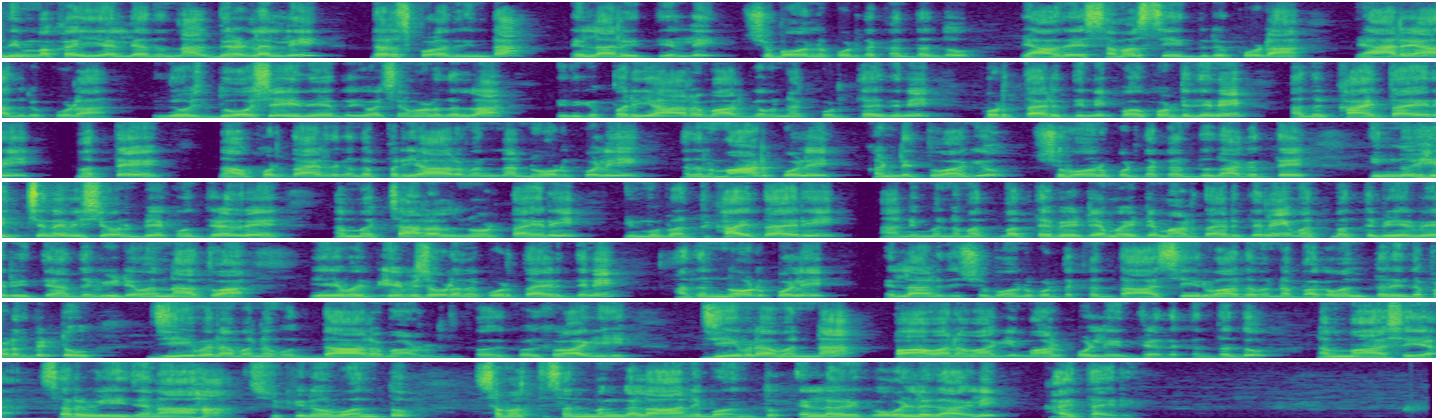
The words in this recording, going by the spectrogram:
ನಿಮ್ಮ ಕೈಯಲ್ಲಿ ಅದನ್ನು ಬೆರಳಲ್ಲಿ ಧರಿಸ್ಕೊಳ್ಳೋದ್ರಿಂದ ಎಲ್ಲ ರೀತಿಯಲ್ಲಿ ಶುಭವನ್ನು ಕೊಡ್ತಕ್ಕಂಥದ್ದು. ಯಾವುದೇ ಸಮಸ್ಯೆ ಇದ್ದರೂ ಕೂಡ, ಯಾರೇ ಆದರೂ ಕೂಡ ದೋಷ ಇದೆ ಅಂತ ಯೋಚನೆ ಮಾಡೋದಲ್ಲ. ಇದಕ್ಕೆ ಪರಿಹಾರ ಮಾರ್ಗವನ್ನು ಕೊಡ್ತಾ ಇದ್ದೀನಿ, ಕೊಡ್ತಾ ಇರ್ತೀನಿ ಕೊಟ್ಟಿದ್ದೀನಿ. ಅದನ್ನು ಕಾಯ್ತಾ ಇರಿ. ಮತ್ತೆ ನಾವು ಕೊಡ್ತಾ ಇರ್ತಕ್ಕಂಥ ಪರಿಹಾರವನ್ನು ನೋಡ್ಕೊಳ್ಳಿ, ಅದನ್ನು ಮಾಡ್ಕೊಳ್ಳಿ. ಖಂಡಿತವಾಗಿಯೂ ಶುಭವನ್ನು ಕೊಡ್ತಕ್ಕಂಥದ್ದಾಗತ್ತೆ. ಇನ್ನೂ ಹೆಚ್ಚಿನ ವಿಷಯವನ್ನು ಬೇಕು ಅಂತ ಹೇಳಿದ್ರೆ ನಮ್ಮ ಚಾನಲ್ ನೋಡ್ತಾ ಇರಿ, ನಿಮ್ಮ ಮತ್ತೆ ಕಾಯ್ತಾ ಇರಿ. ನಾನು ನಿಮ್ಮನ್ನು ಮತ್ತೆ ಮತ್ತೆ ಭೇಟಿ ಭೇಟಿ ಮಾಡ್ತಾ ಇರ್ತೀನಿ. ಮತ್ತೆ ಮತ್ತೆ ಬೇರೆ ಬೇರೆ ರೀತಿಯಾದ ವಿಡಿಯೋವನ್ನು ಅಥವಾ ಎಪಿಸೋಡನ್ನು ಕೊಡ್ತಾ ಇರ್ತೀನಿ. ಅದನ್ನು ನೋಡ್ಕೊಳ್ಳಿ. ಎಲ್ಲ ರೀತಿ ಶುಭವನ್ನು ಕೊಡ್ತಕ್ಕಂಥ ಆಶೀರ್ವಾದವನ್ನು ಭಗವಂತನಿಂದ ಪಡೆದುಬಿಟ್ಟು ಜೀವನವನ್ನು ಉದ್ಧಾರ ಮಾಡೋದಕ್ಕೋಸ್ಕರವಾಗಿ ಜೀವನವನ್ನು ಪಾವನವಾಗಿ ಮಾಡಿಕೊಳ್ಳಿ ಅಂತ ಹೇಳ್ತಕ್ಕಂಥದ್ದು ನಮ್ಮ ಆಶಯ. ಸರ್ವೇ ಜನಾ ಸುಖಿನೋ ಬಂತು ಸಮಸ್ತ ಸನ್ಮಂಗಲಾನಿ ಭವಂತು. ಎಲ್ಲರಿಗೂ ಒಳ್ಳೆಯದಾಗಲಿ ಕಾಯ್ತಾ ಇರಿ.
